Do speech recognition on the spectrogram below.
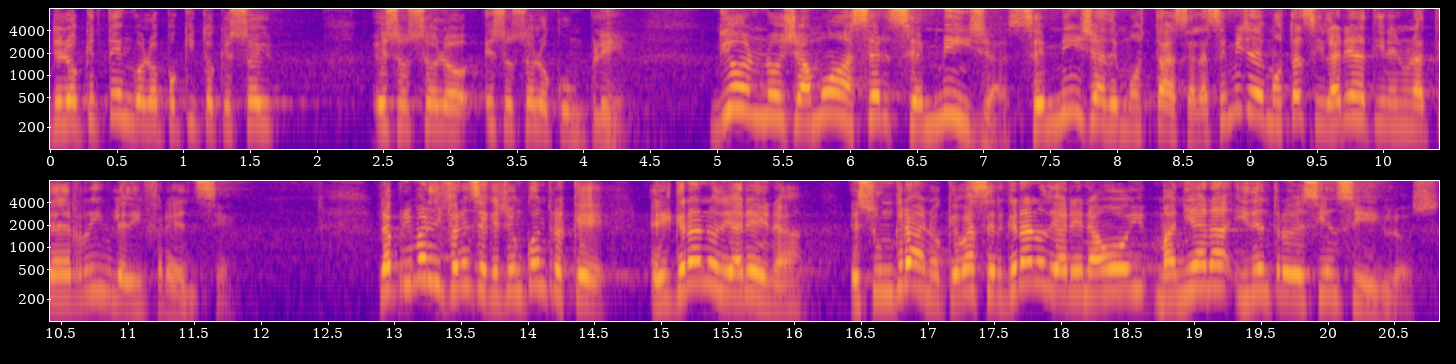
de lo que tengo, lo poquito que soy, eso solo, eso solo cumplí. Dios nos llamó a hacer semillas, semillas de mostaza. Las semillas de mostaza y la arena tienen una terrible diferencia. La primera diferencia que yo encuentro es que el grano de arena es un grano que va a ser grano de arena hoy, mañana y dentro de 100 siglos.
